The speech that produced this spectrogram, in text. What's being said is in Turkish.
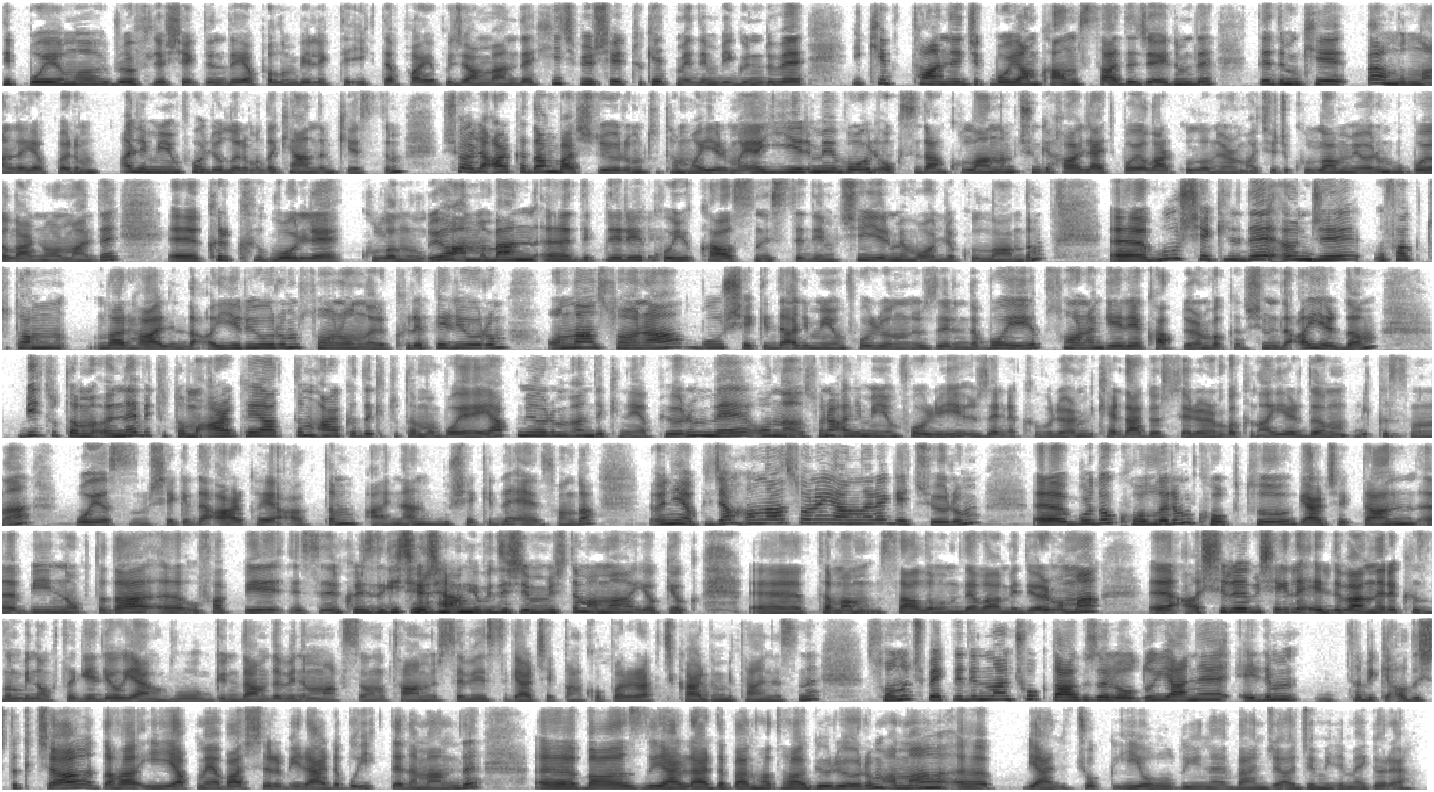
Dip boyamı röfle şeklinde yapalım birlikte. İlk defa yapacağım ben de. Hiçbir şey tüketmediğim bir gündü ve iki tanecik boyam kalmış sadece elimde. Dedim ki ben bunlarla yaparım. Alüminyum folyolarımı da kendim kestim. Şöyle arkadan başlıyorum tutam ayırmaya. 20 vol oksiden kullandım çünkü highlight boyalar kullanıyorum. Açıcı kullanmıyorum. Bu boyalar normalde e, 40 volle kullanılıyor ama ben e, dipleri koyu kalsın istediğim için 20 volle kullandım. E, bu şekilde önce ufak tutamlar halinde ayırıyorum. Sonra onları krepeliyorum. Ondan sonra bu şekilde alüminyum folyonun üzerinde boyayıp sonra geriye katlıyorum. Bakın şimdi ayırdım. Bir tutamı öne bir tutamı arkaya attım. Arkadaki tutama boya yapmıyorum. Öndekine yapıyorum ve ondan sonra alüminyum folyoyu üzerine kıvırıyorum. Bir kere daha gösteriyorum. Bakın ayırdığım bir kısmını boyasız bir şekilde arkaya attım. Aynen bu şekilde en sonda önü yapacağım. Ondan sonra yanlara geçiyorum. Ee, burada kollarım koptu. Gerçekten e, bir noktada e, ufak bir sinir krizi geçireceğim gibi düşünmüştüm ama yok yok. Ee, tamam sağlamım devam ediyorum ama e, aşırı bir şekilde eldivenlere kızdığım bir nokta geliyor. Yani bu gündemde benim maksimum tahammül seviyesi gerçekten kopararak çıkardım bir tanesini. Sonuç beklediğimden çok daha güzel oldu. Yani elim tabii ki alıştıkça daha iyi yapmaya başlarım ileride. Bu ilk denememde. Ee, bazı yerlerde ben hata görüyorum ama e, yani çok iyi oldu yine bence acemiliğime göre.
